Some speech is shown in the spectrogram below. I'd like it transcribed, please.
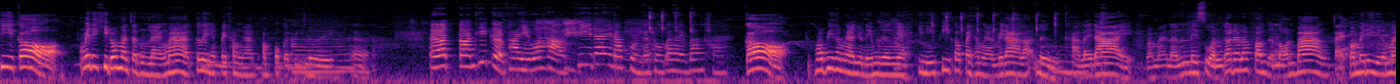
พี่ก็ ไม่ได้คิดว่ามันจะรุนแรงมาก ก็เลยยังไปทำงานตามปกติเลยเออแล้วตอนที่เกิดพายุอะค่ะ พี่ได้รับผลกระทบอะไรบ้างคะ ก็เพราะพี่ทำงานอยู่ในเมืองไงทีนี้พี่ก็ไปทำงานไม่ได้ละหนึ่งขาดรายได้ ประมาณนั้นในสวนก็ได้รับความเดือดร้อนบ้าง แต่ก็ไม่ได้เยอะม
